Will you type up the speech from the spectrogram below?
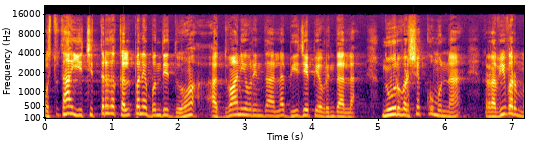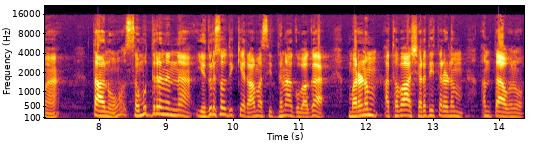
ವಸ್ತುತಃ ಈ ಚಿತ್ರದ ಕಲ್ಪನೆ ಬಂದಿದ್ದು ಅದ್ವಾನಿಯವರಿಂದ ಅಲ್ಲ ಬಿ ಜೆ ಪಿಯವರಿಂದ ಅಲ್ಲ. ನೂರು ವರ್ಷಕ್ಕೂ ಮುನ್ನ ರವಿವರ್ಮ ತಾನು ಸಮುದ್ರನನ್ನು ಎದುರಿಸೋದಕ್ಕೆ ರಾಮ ಸಿದ್ಧನಾಗುವಾಗ ಮರಣಂ ಅಥವಾ ಶರದಿತರಣಂ ಅಂತ ಅವನು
